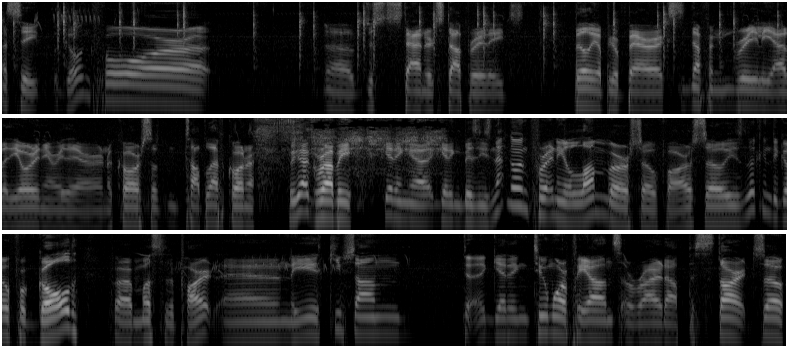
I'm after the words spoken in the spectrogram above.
let's see, going for uh, just standard stuff, really. Just building up your barracks. Nothing really out of the ordinary there. And of course, top left corner, we got Grubby getting uh, getting busy. He's not going for any lumber so far, so he's looking to go for gold for most of the part, and he keeps on uh, getting two more peons right off the start. So.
